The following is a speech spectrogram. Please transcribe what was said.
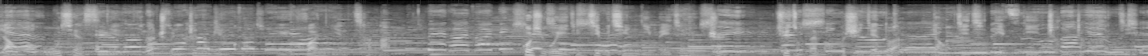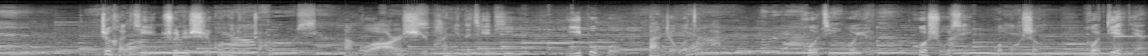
让我无限思念你那纯真的面孔与欢颜的灿烂。或许我已经记不清你眉间有痣，却总在某个时间段让我记起点滴成长的痕迹。这痕迹顺着时光的流转，漫过儿时攀岩的阶梯，一步步伴着我走来。或近或远，或熟悉或陌生，或惦念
